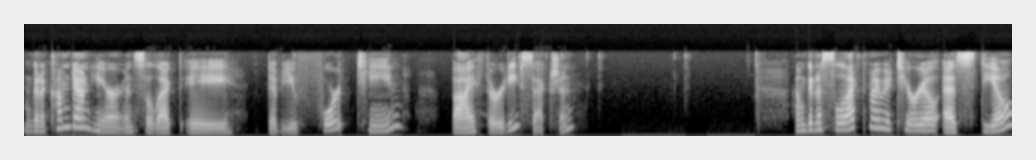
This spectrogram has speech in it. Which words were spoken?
I'm going to come down here and select a W14 by 30 section. I'm going to select my material as steel,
